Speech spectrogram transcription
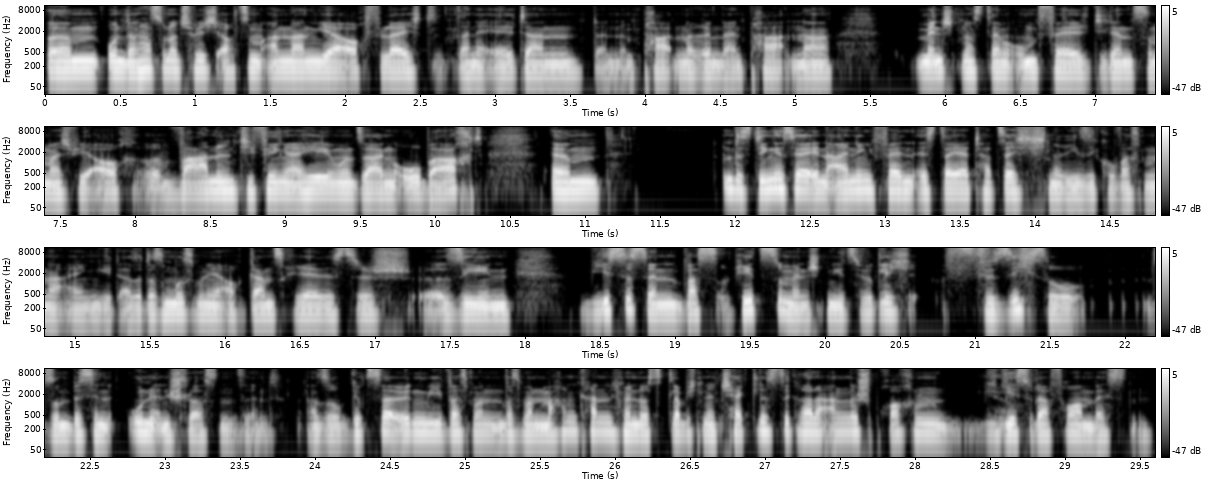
Ähm, und dann hast du natürlich auch zum anderen ja auch vielleicht deine Eltern, deine Partnerin, dein Partner, Menschen aus deinem Umfeld, die dann zum Beispiel auch warnend die Finger heben und sagen, Obacht. Ähm, und das Ding ist ja, in einigen Fällen ist da ja tatsächlich ein Risiko, was man da eingeht. Also das muss man ja auch ganz realistisch äh, sehen. Wie ist es denn, was rätst du Menschen, die jetzt wirklich für sich so so ein bisschen unentschlossen sind. Also gibt es da irgendwie, was man, was man machen kann? Ich meine, du hast, glaube ich, eine Checkliste gerade angesprochen. Wie ja. gehst du da vor am besten?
